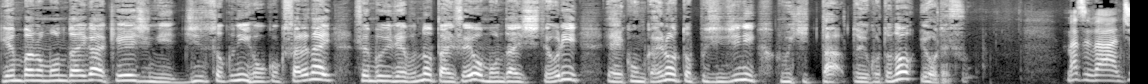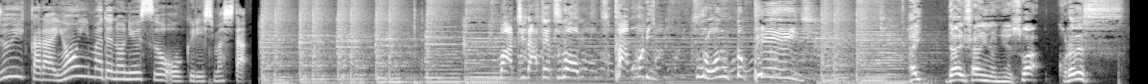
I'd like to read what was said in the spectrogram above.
現場の問題が経営陣に迅速に報告されないセブンイレブンの体制を問題視しており、えー、今回のトップ人事に踏み切ったということのようです。まずは10位から4位までのニュースをお送りしました。町田鉄の深掘りフロントページはい、第3位のニュースはこれです。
